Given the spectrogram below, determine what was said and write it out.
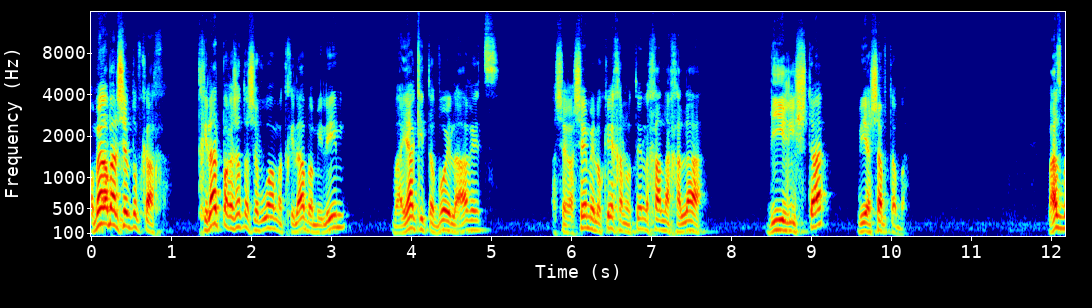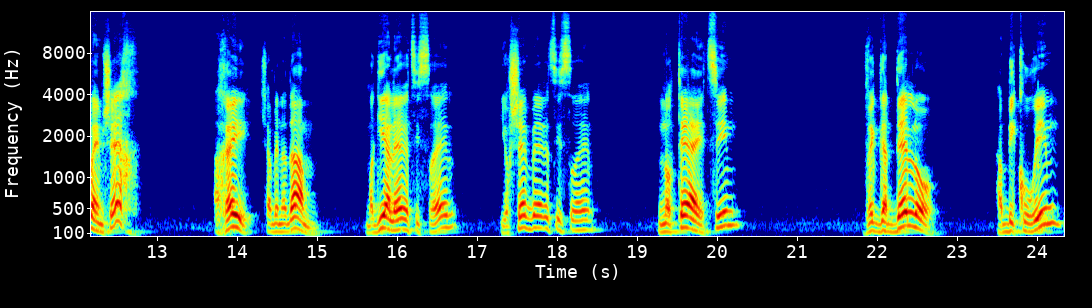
אומר הבעל שם טוב ככה, תחילת פרשת השבוע מתחילה במילים והיה כי תבוא אל הארץ אשר השם אלוקיך נותן לך נחלה וירישת וישבת בה. ואז בהמשך, אחרי שהבן אדם מגיע לארץ ישראל, יושב בארץ ישראל, נוטע עצים, וגדל לו הביקורים,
